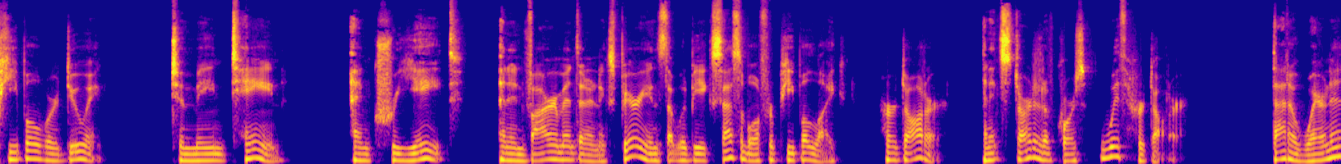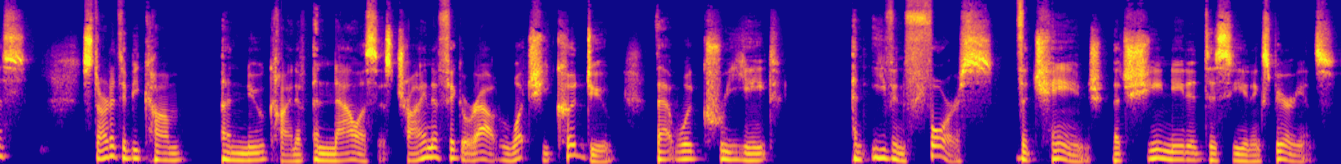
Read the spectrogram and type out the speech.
people were doing to maintain and create an environment and an experience that would be accessible for people like her daughter. And it started, of course, with her daughter. That awareness started to become a new kind of analysis, trying to figure out what she could do that would create and even force the change that she needed to see and experience.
